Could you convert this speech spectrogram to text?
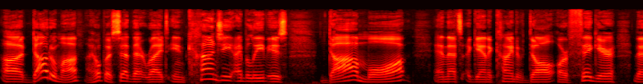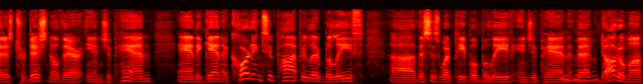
Uh, Daruma, I hope I said that right, in kanji, I believe is Damo. And that's again a kind of doll or figure that is traditional there in Japan. And again, according to popular belief, uh, this is what people believe in Japan mm -hmm. that Daruma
